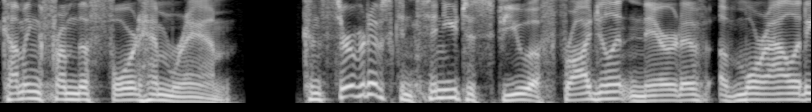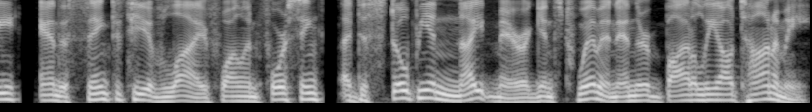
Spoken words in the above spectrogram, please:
coming from the Fordham Ram. Conservatives continue to spew a fraudulent narrative of morality and the sanctity of life while enforcing a dystopian nightmare against women and their bodily autonomy.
